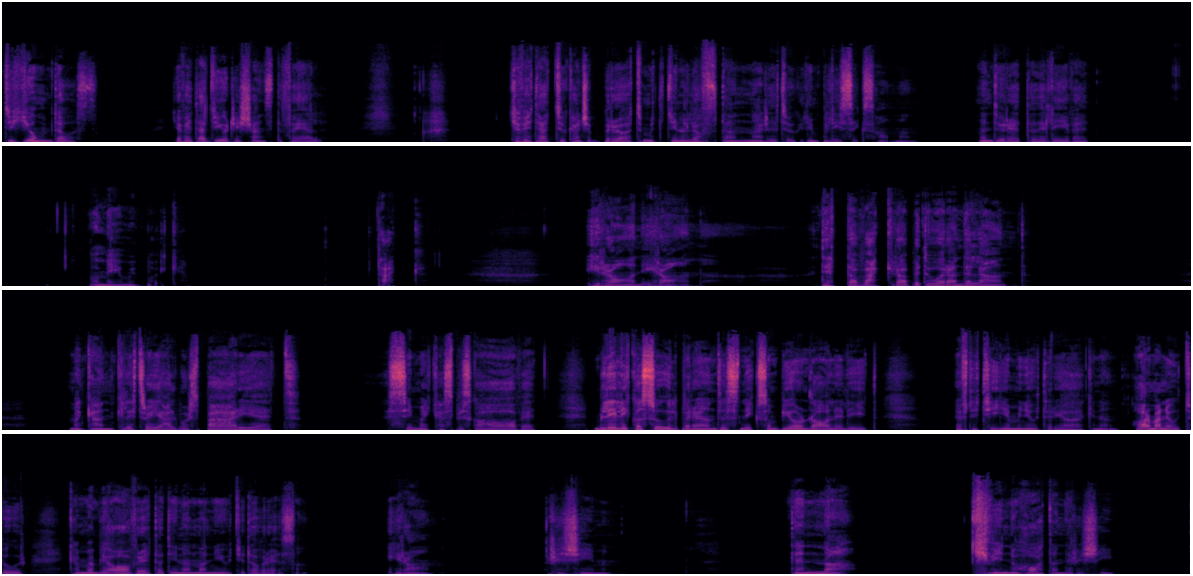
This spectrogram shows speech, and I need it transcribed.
Du gömde oss. Jag vet att du gjorde tjänstefel. Jag vet att du kanske bröt mot dina löften när du tog din polisexamen. Men du räddade livet på mig och min pojke. Tack. Iran, Iran. Detta vackra bedårande land. Man kan klättra i Alborgsberget, simma i Kaspiska havet, bli lika solbränd och snygg som Björn Ranelid efter tio minuter i öknen. Har man otur kan man bli avrättad innan man njutit av resan. Iran. Regimen. Denna kvinnohatande regim.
